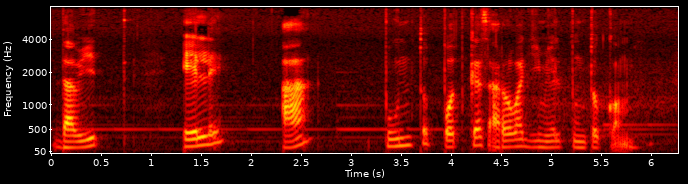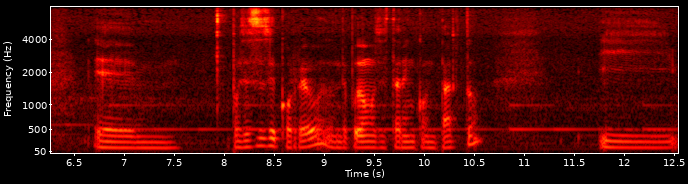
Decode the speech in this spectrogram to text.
davidla.podcast.gmail.com eh, pues ese es el correo donde podemos estar en contacto. Y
